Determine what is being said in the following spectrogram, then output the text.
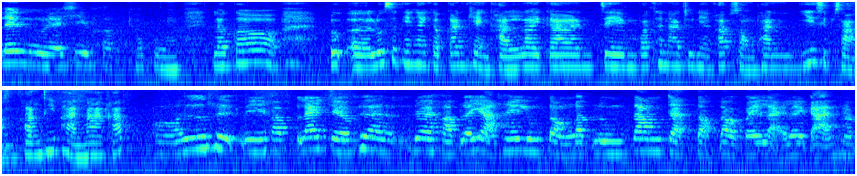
เล่นมืออาชีพครับ ครับผมแล้วก็รู้เอ่อรู้สึกยังไงกับการแข่งขันรายการเจมส์วัฒนาจูเนียร์ครับ 2023 ครั้งที่ผ่านมาครับ อ๋อรู้สึกดีครับได้เจอเพื่อนด้วยครับ แล้วอยากให้ลุงต๋องกับลุงตั้มจัดต่อต่อไปหลายรายการครับ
